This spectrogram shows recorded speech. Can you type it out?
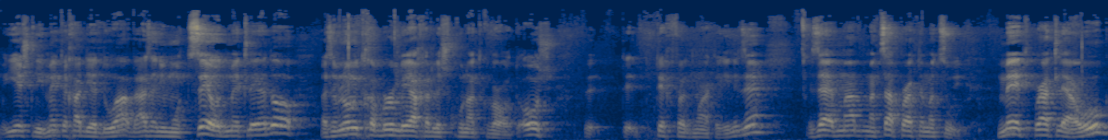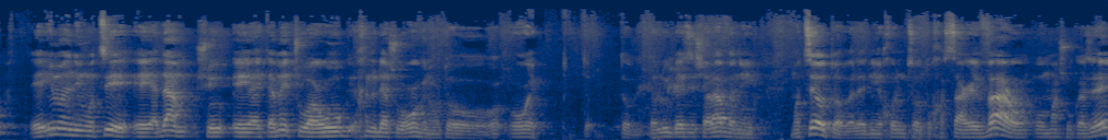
יש לי מת אחד ידוע, ואז אני מוצא עוד מת לידו, אז הם לא מתחברים ביחד לשכונת קברות. או, ש... תכף הגמרא תגיד את זה, זה מצא פרט למצוי. מת פרט להרוג, אה, אם אני מוציא אה, אדם, אה, את המת שהוא הרוג, איך אני יודע שהוא הרוג, אני אותו הורג, טוב, תלוי באיזה שלב אני מוצא אותו, אבל אני יכול למצוא אותו חסר איבר או, או משהו כזה,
